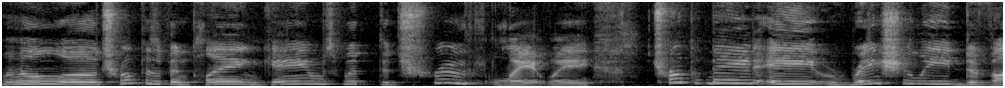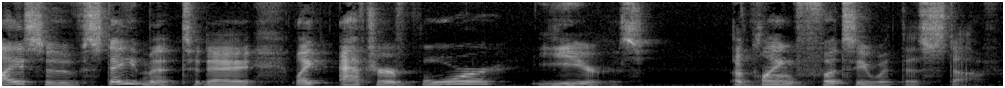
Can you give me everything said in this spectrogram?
well, uh, Trump has been playing games with the truth lately. Trump made a racially divisive statement today. Like, after four years of playing footsie with this stuff,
